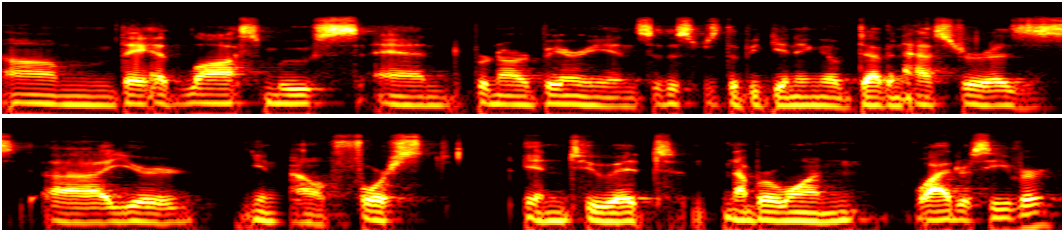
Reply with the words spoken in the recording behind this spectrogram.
Um, they had lost Moose and Bernard Berrian, so this was the beginning of Devin Hester as uh, your you know forced into it number one wide receiver.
